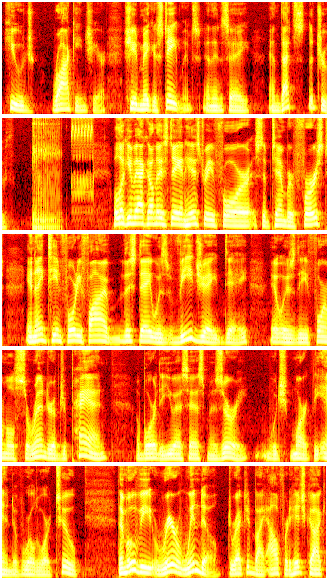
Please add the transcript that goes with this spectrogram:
huge rocking chair. She'd make a statement and then say, and that's the truth. Well, looking back on this day in history for September 1st, in 1945, this day was VJ Day. It was the formal surrender of Japan aboard the USS Missouri, which marked the end of World War II. The movie Rear Window, directed by Alfred Hitchcock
